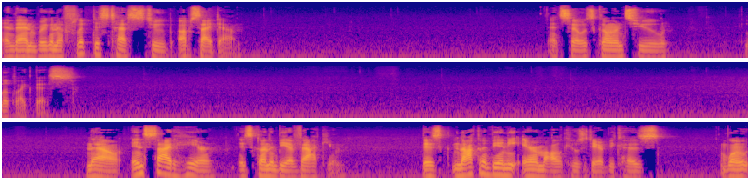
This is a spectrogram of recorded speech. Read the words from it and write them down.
And then we're going to flip this test tube upside down. And so it's going to look like this. Now, inside here is going to be a vacuum. There's not going to be any air molecules there because when,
